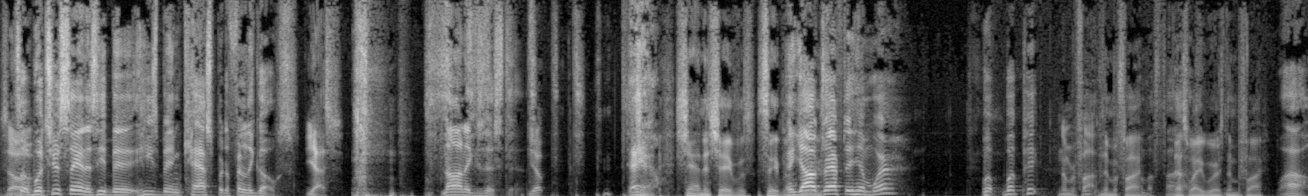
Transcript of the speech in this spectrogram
So, So what you're saying is he been he's been Casper the friendly ghost, yes, non-existent. yep. Damn. Shannon Shavers. Shavers And y'all please. drafted him where? What what pick? Number five. number five. Number five. That's why he wears number five. Wow.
